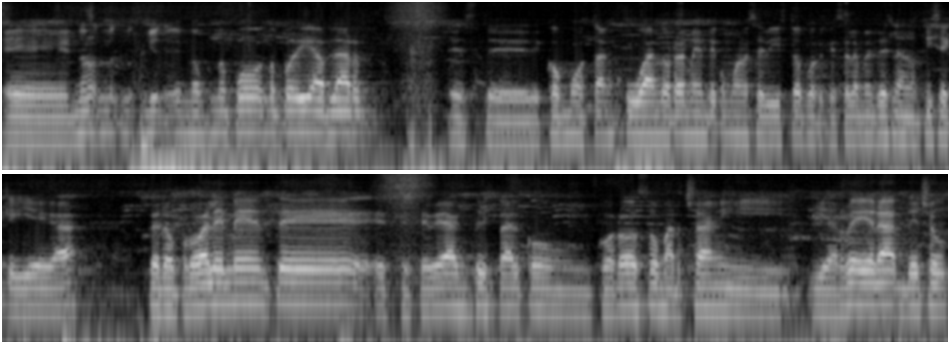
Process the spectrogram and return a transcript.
Eh, no, puedo, no podía hablar este, de cómo están jugando realmente, cómo los he visto, porque solamente es la noticia que llega. Pero probablemente este, se vean Cristal con Corozo, Marchán y, Herrera. De hecho,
